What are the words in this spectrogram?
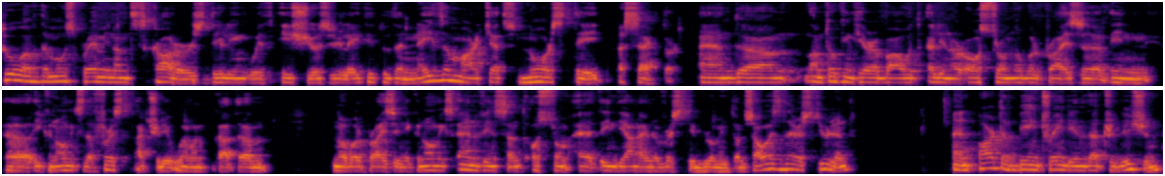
two of the most preeminent scholars dealing with issues related to the neither markets nor state sector. And um, I'm talking here about Elinor Ostrom, Nobel Prize uh, in uh, Economics, the first actually woman got um, Nobel Prize in Economics, and Vincent Ostrom at Indiana University Bloomington. So I was there a student. And part of being trained in that tradition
